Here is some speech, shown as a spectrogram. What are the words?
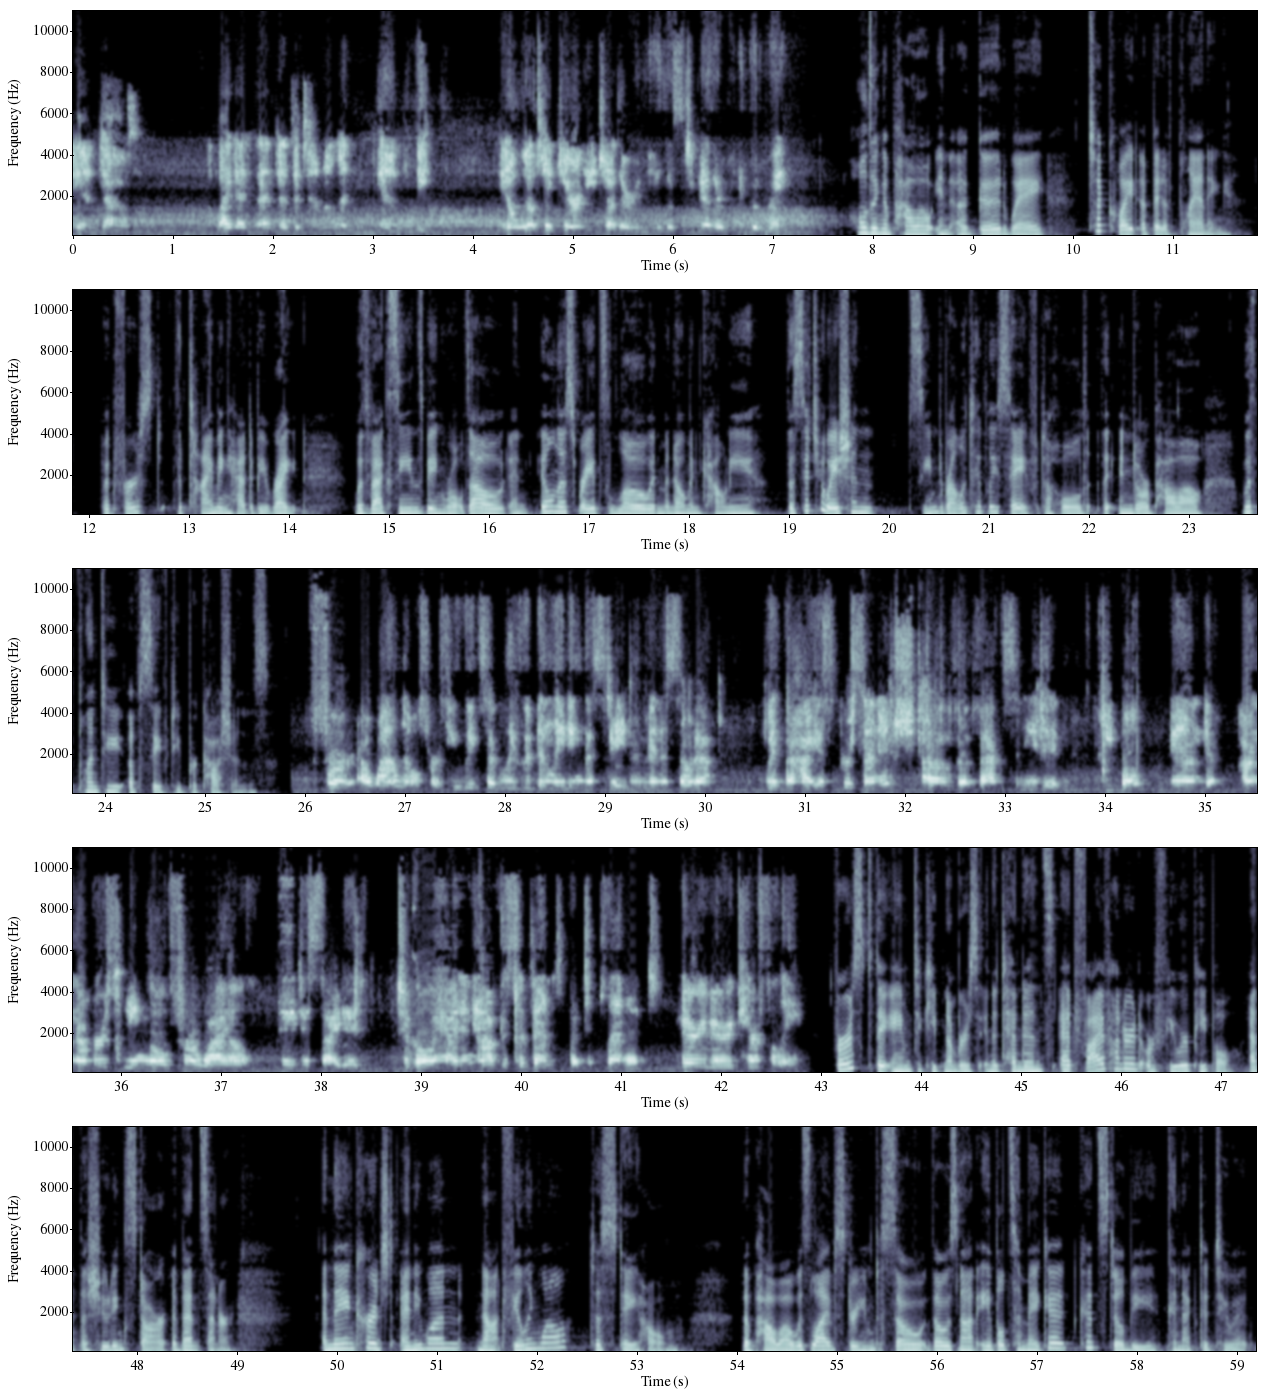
and uh, light at the end of the tunnel, and, and we you know, we'll take care of each other and do this together in a good way. Holding a powwow in a good way took quite a bit of planning. But first, the timing had to be right. With vaccines being rolled out and illness rates low in Mahnomen County, the situation seemed relatively safe to hold the indoor powwow with plenty of safety precautions. For a while now, for a few weeks, I believe we've been leading the state in Minnesota with the highest percentage of vaccinated people, and our numbers being low for a while, they decided to go ahead and have this event, but to plan it very, very carefully. First, they aimed to keep numbers in attendance at 500 or fewer people at the Shooting Star Event Center. And they encouraged anyone not feeling well to stay home. The powwow was live streamed, so those not able to make it could still be connected to it.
